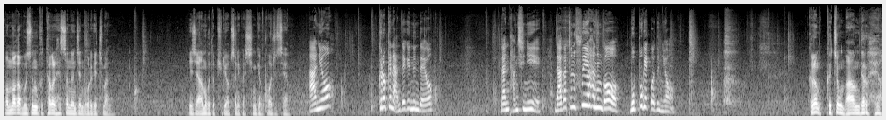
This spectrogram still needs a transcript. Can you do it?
엄마가 무슨 부탁을 했었는지는 모르겠지만 이제 아무것도 필요 없으니까 신경 꺼주세요. 아니요. 그렇게는 안 되겠는데요. 난 당신이 나 같은 후회하는 거 못 보겠거든요. 그럼 그쪽 마음대로 해요.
